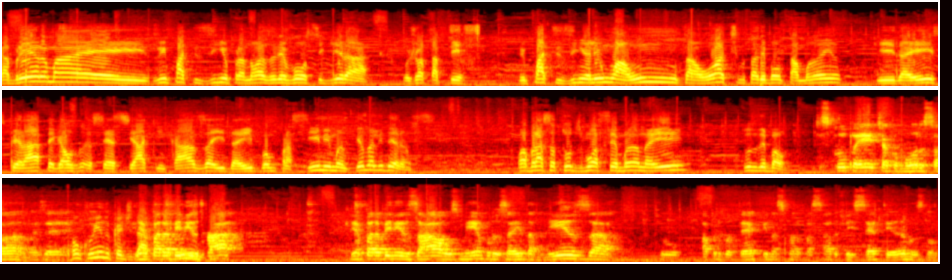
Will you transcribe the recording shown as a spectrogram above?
Cabreiro, mas um empatezinho para nós, eu vou seguir a, o JP. Um empatezinho ali, um a um, tá ótimo, tá de bom tamanho. E daí esperar pegar o CSA aqui em casa e daí vamos para cima e mantendo a liderança. Um abraço a todos, boa semana aí. Tudo de bom. Desculpa aí, Thiago Moro, só, mas é. Concluindo, candidato. Queria parabenizar. Queria parabenizar os membros aí da mesa. Que o Papo Boteco na semana passada fez sete anos no,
